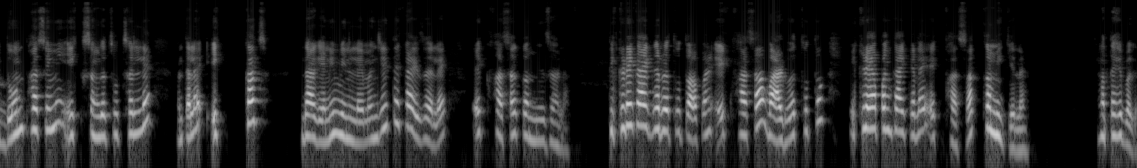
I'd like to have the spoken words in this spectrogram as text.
दोन फासे मी एक संगच उचलले आणि त्याला एकाच धाग्याने विणलंय. म्हणजे ते काय झालंय? एक फासा कमी झाला. तिकडे काय करत होतो आपण? एक फासा वाढवत होतो. इकडे आपण काय केलंय? एक फासा कमी केलाय. आता हे बघा.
